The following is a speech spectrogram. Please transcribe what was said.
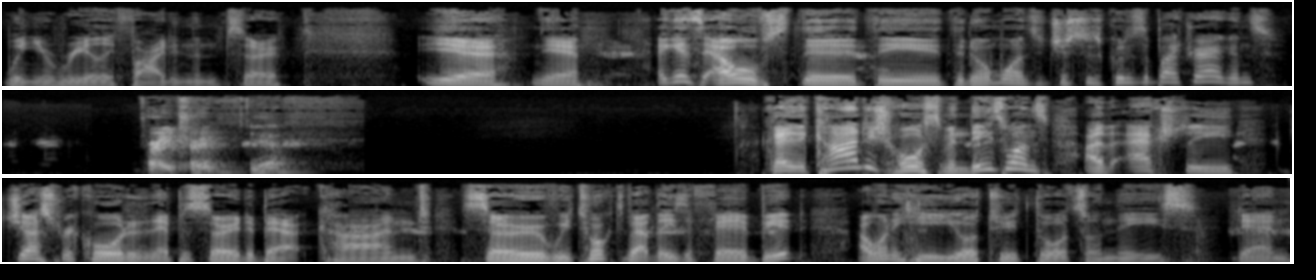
when you're really fighting them. So yeah, yeah. Against elves, the the the normal ones are just as good as the black dragons. Very true. Yeah. Okay, the Khandish Horsemen. These ones I've actually just recorded an episode about Khand, so we talked about these a fair bit. I want to hear your two thoughts on these, Dan.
